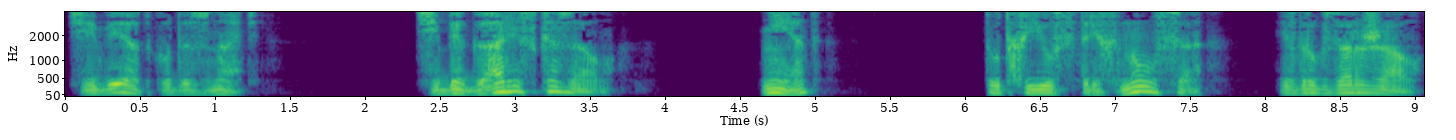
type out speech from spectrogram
«Тебе откуда знать?» «Тебе Гарри сказал?» «Нет». Тут Хью встряхнулся и вдруг заржал.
